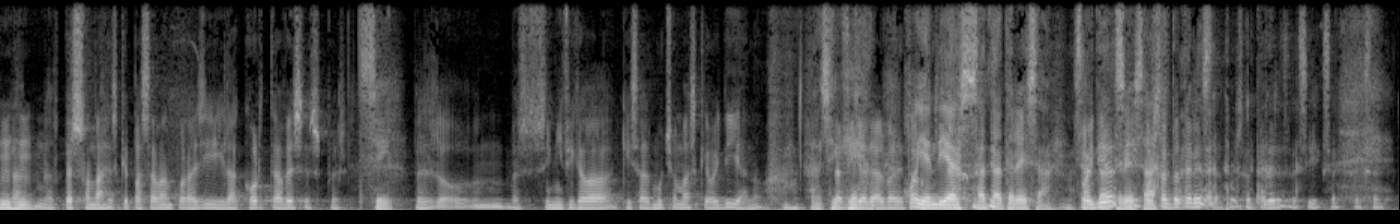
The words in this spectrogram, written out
los personajes que pasaban por allí y la corte a veces, pues, sí. pues, pues significaba quizás mucho más que hoy día, ¿no? Así que hoy en día es Santa Teresa. Santa hoy día Teresa. Sí, por Santa Teresa, por Santa Teresa, sí, exacto, exacto.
